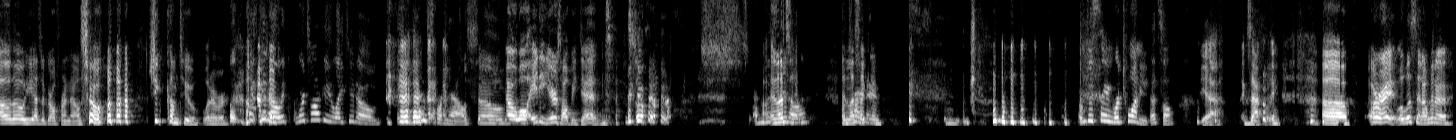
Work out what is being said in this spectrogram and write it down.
although he has a girlfriend now so she can come too whatever but, but you know, it, we're talking like you know, eight years from now. So oh well 80 years i'll be dead so, I'm Uh, just, unless- you know, I'm unless i can to- I'm just saying we're 20. That's all. yeah exactly uh all right well listen i'm gonna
